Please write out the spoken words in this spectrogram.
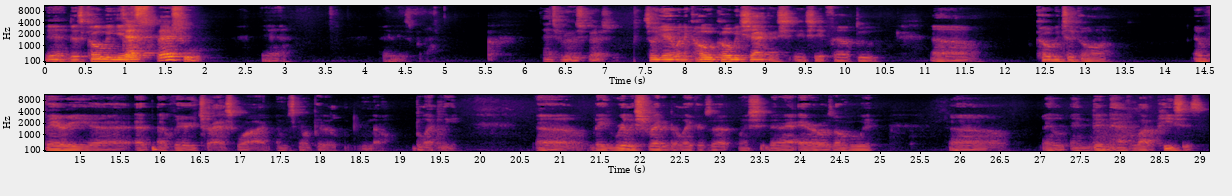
Yeah, does Kobe get? That's special. yeah, it is. Bro. That's really special. So yeah, when the whole Kobe Shaq and shit, shit fell through, um, Kobe took on a very uh, a, a very trash squad. I'm just gonna put it, you know, bluntly. Uh, they really shredded the Lakers up when that era was over with, uh, and and didn't have a lot of pieces.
